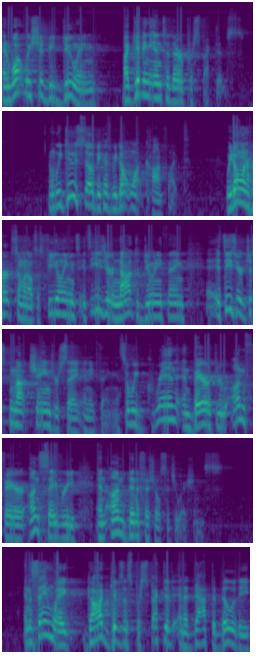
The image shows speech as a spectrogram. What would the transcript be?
and what we should be doing by giving into their perspectives. And we do so because we don't want conflict. We don't want to hurt someone else's feelings. It's easier not to do anything. It's easier just to not change or say anything. So we grin and bear through unfair, unsavory, and unbeneficial situations. In the same way, God gives us perspective and adaptability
